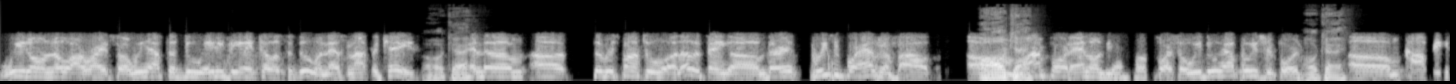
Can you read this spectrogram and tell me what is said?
we don't know our rights, so we have to do anything they tell us to do, and that's not the case. Oh, okay. And um, uh, to respond to another thing, um, there police report has been filed. Uh, Oh, okay. On my part and on the other part. So we do have police reports. Okay. Um, copies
